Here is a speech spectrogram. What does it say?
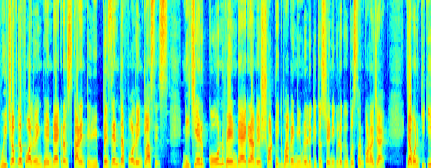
which of the following Venn diagrams currently represent the following classes নিচের কোন ভেন ডায়াগ্রামে সঠিকভাবে নিম্নলিখিত শ্রেণীগুলোকে উপস্থান করা যায়? যেমন কি কি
